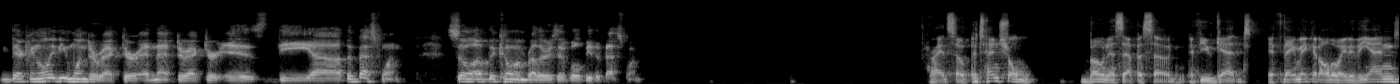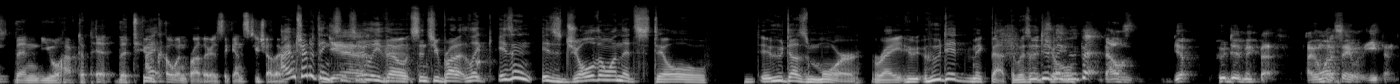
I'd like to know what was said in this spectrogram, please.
there can only be one director, and that director is the uh, the best one. So, of the Coen brothers, it will be the best one. All right. So potential bonus episode. If you get if they make it all the way to the end, then you will have to pit the two Coen brothers against each other. I'm trying to think Yeah. sincerely though, since you brought it like isn't is Joel the one that's still who does more, right? Who who did Macbeth? Was Who that did Joel? Macbeth? That was yep. Who did Macbeth? I want to say it was Ethan.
